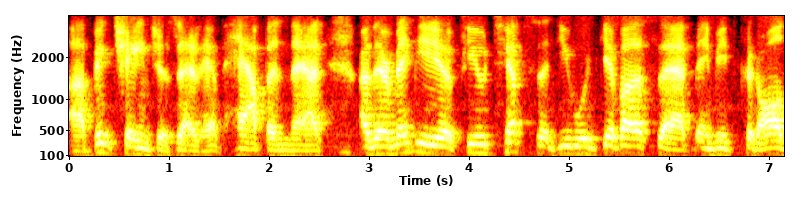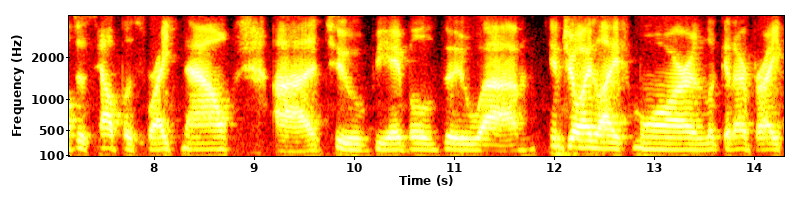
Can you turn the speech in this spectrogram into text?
Uh, big changes that have happened. That are there maybe a few tips that you would give us that maybe could all just help us right now uh, to be able to um, enjoy life more, look at our bright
